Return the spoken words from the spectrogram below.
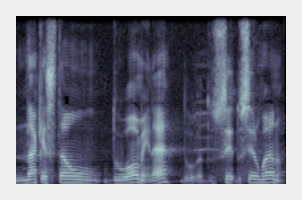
na questão do homem, né? do, do, ser, do ser humano.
